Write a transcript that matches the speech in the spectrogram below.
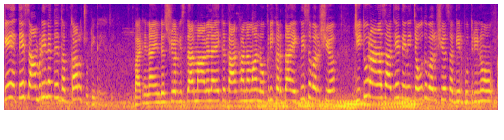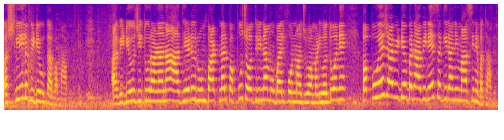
કે તે સાંભળીને તે ધબકારો ચૂકી ગઈ હતી. ભાટેના ઇન્ડસ્ટ્રીયલ વિસ્તારમાં આવેલા એક કારખાનામાં નોકરી કરતા એકવીસ વર્ષીય જીતુ રાણા સાથે તેની ચૌદ વર્ષીય સગીર પુત્રીનો અશ્લીલ વીડિયો ઉતારવામાં આવ્યો હતો. આ વીડિયો જીતુ રાણાના આધેડ રૂમ પાર્ટનર પપ્પુ ચૌધરીના મોબાઈલ ફોનમાં જોવા મળ્યું હતું અને પપ્પુએ જ આ વીડિયો બનાવીને સગીરાની માસીને બતાવ્યો.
